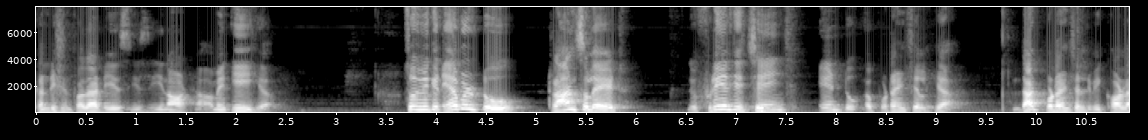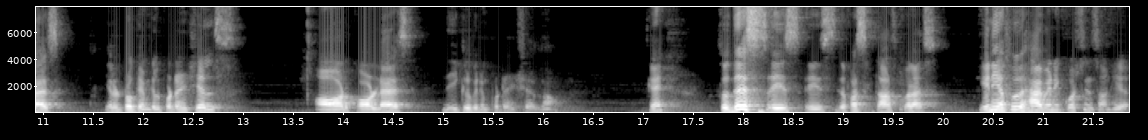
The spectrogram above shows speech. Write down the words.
condition for that is, is E naught I mean E here. So we can able to translate the free energy change into a potential here. That potential we call as electrochemical potentials or called as the equilibrium potential now. Okay. So this is, is the first task for us. Any of you have any questions on here?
